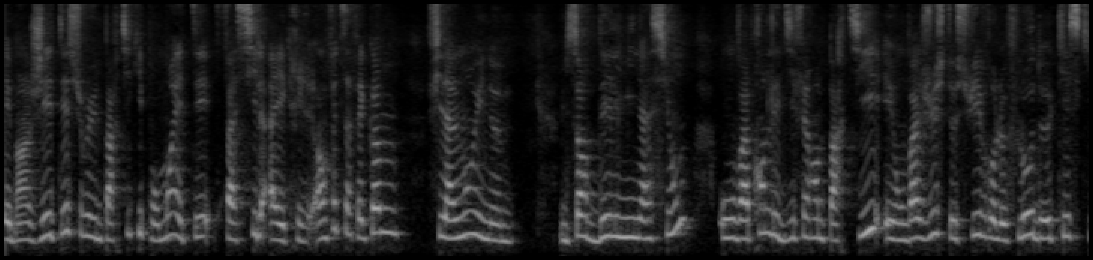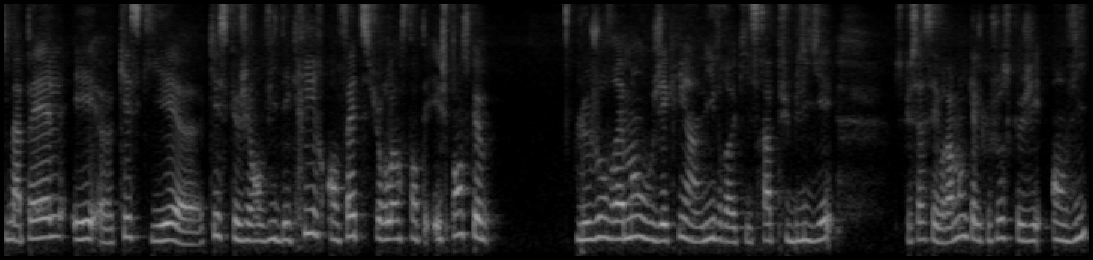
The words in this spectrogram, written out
et ben, j'ai été sur une partie qui pour moi était facile à écrire. En fait, ça fait comme finalement une, une sorte d'élimination où on va prendre les différentes parties et on va juste suivre le flot de qu'est-ce qui m'appelle et euh, qu'est-ce qui est qu'est-ce que j'ai envie d'écrire en fait sur l'instant T. Et je pense que le jour vraiment où j'écris un livre qui sera publié, que ça c'est vraiment quelque chose que j'ai envie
